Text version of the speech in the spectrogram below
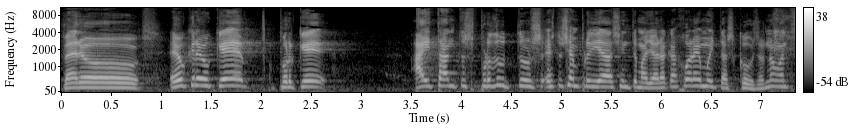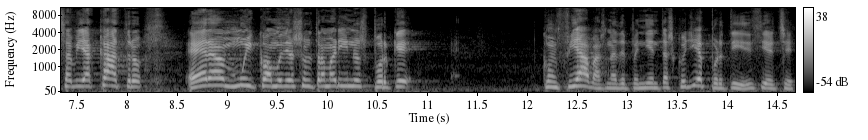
Pero eu creo que porque hai tantos produtos, isto sempre día a xente maior, que agora hai moitas cousas, non? Antes había catro, era moi cómodo os ultramarinos porque confiabas na dependiente, a escollía por ti, dicíache,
